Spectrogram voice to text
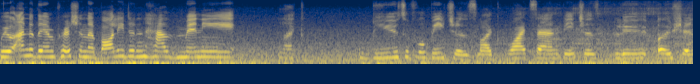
We were under the impression that Bali didn't have many like beautiful beaches like white sand beaches, blue ocean.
